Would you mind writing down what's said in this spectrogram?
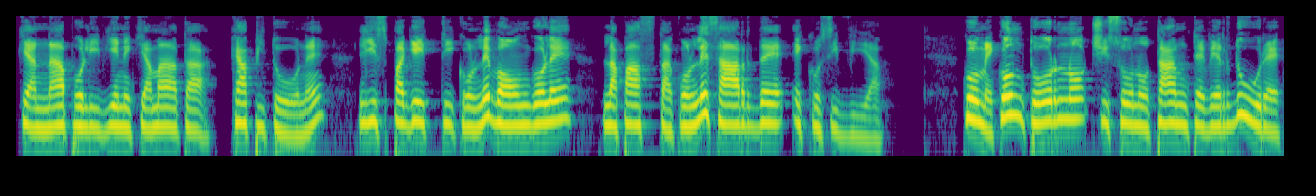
che a Napoli viene chiamata capitone, gli spaghetti con le vongole, la pasta con le sarde e così via. Come contorno ci sono tante verdure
